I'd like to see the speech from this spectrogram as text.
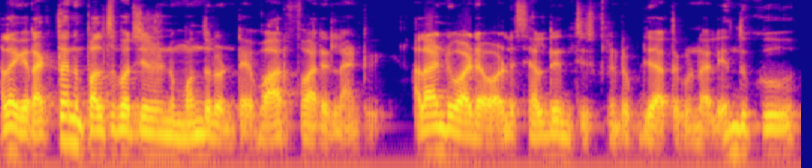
అలాగే రక్తాన్ని పలసపరిచేటువంటి మందులు ఉంటాయి. వార్ఫార్ ఇలాంటివి. అలాంటి వాడేవాళ్ళు సెలరీని తీసుకునేటప్పుడు జాగ్రత్తగా ఉండాలి. ఎందుకు?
